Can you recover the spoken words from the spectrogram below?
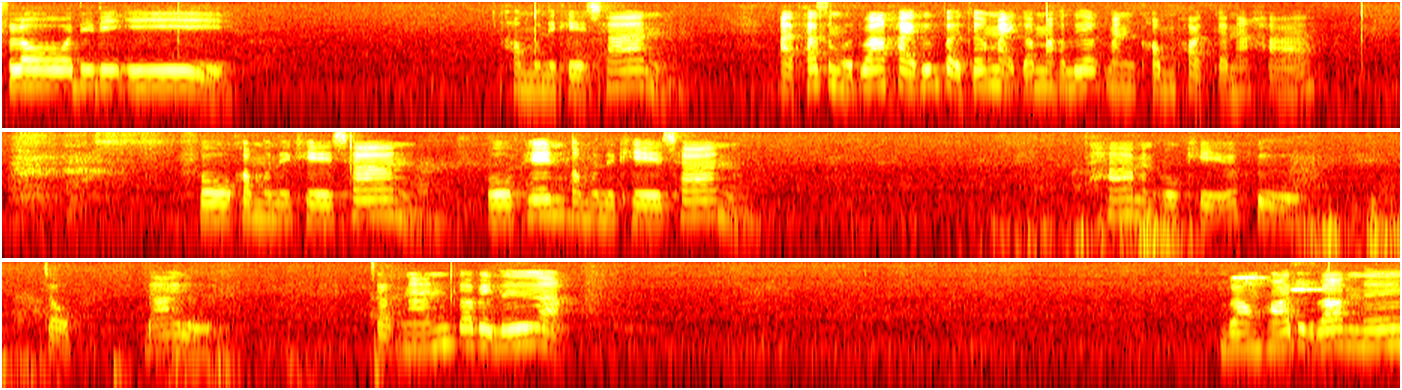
Flow DDE Communication อะถ้าสมมติว่าใครเพิ่งเปิดเครื่องใหม่ก็มาเลือกมัน Comport กันนะคะ Flow Communication Open Communication ถ้ามันโอเคก็คือจบได้เลย จากนั้นก็ไปเลือก บลองฮอตอีกรอบนึง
